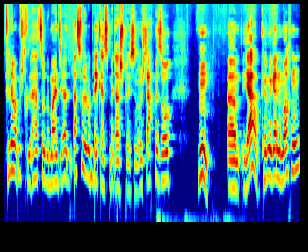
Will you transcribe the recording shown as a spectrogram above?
Philipp hat, mich, hat so gemeint, ja, lass mal über Black Lives Matter sprechen. Und ich dachte mir so, hm, ähm, ja, können wir gerne machen,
